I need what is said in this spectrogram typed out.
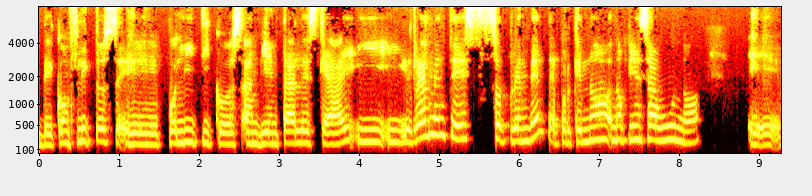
de conflictos eh, políticos, ambientales que hay y, y, realmente es sorprendente porque no, no piensa uno. Eh,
